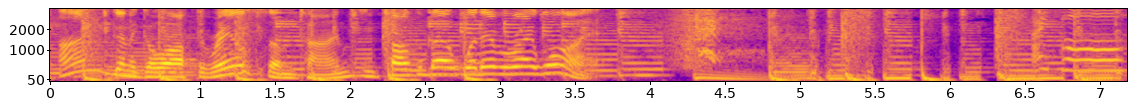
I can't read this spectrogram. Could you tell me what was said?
I'm going to go off the rails sometimes and talk about whatever I want. Hi, Paul.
